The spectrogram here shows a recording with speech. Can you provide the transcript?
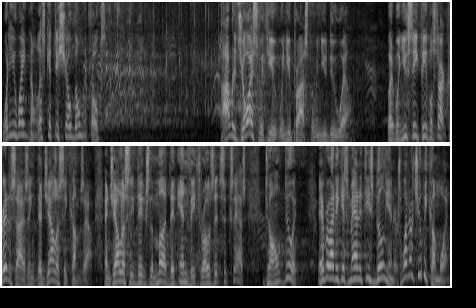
What are you waiting on? Let's get this show going, folks. I rejoice with you when you prosper, when you do well. But when you see people start criticizing, their jealousy comes out. And jealousy digs the mud that envy throws at success. Don't do it. Everybody gets mad at these billionaires. Why don't you become one?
